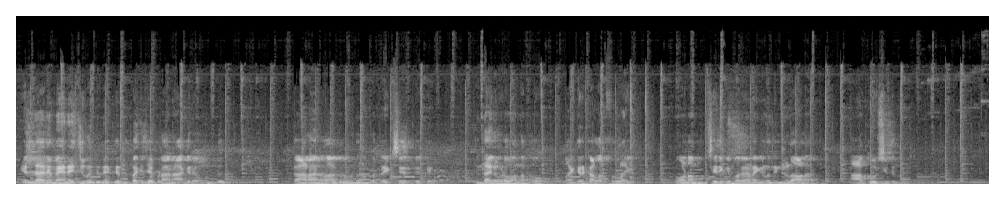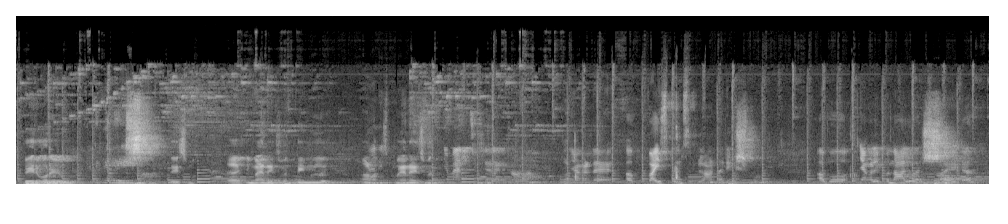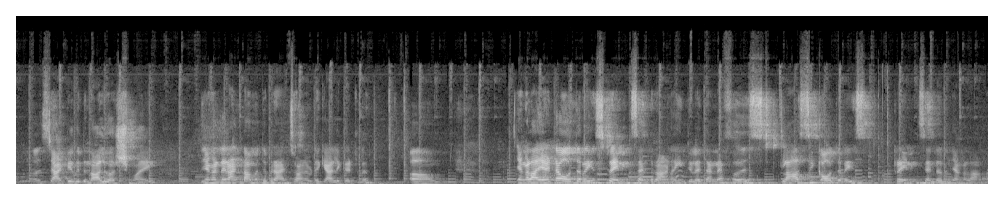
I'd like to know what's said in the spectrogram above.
എല്ലാവരും മാനേജ്മെന്റിനൊക്കെ ഒന്ന് പരിചയപ്പെടാൻ ആഗ്രഹമുണ്ട്. കാണാനും ആഗ്രഹമുണ്ട് നമ്മുടെ പ്രേക്ഷകർക്കൊക്കെ. എന്തായാലും ഇവിടെ വന്നപ്പോൾ ഭയങ്കര കളർഫുള്ളായി. ഓണം ശരിക്കും പറയുകയാണെങ്കിൽ നിങ്ങളാണ് ആഘോഷിക്കുന്നത്. പേര് പറയൂ. രേഷ്മ. ഈ മാനേജ്മെന്റ് ടീമിൽ ആണ്? മാനേജ്മെന്റ്. ഞങ്ങളുടെ വൈസ് പ്രിൻസിപ്പളാണ് രേഷ്മ. അപ്പോൾ ഞങ്ങളിപ്പോൾ നാല് വർഷമായിട്ട് സ്റ്റാർട്ട് ചെയ്തിട്ട് നാല് വർഷമായി. ഞങ്ങളുടെ രണ്ടാമത്തെ ബ്രാഞ്ചാണ് ഇവിടെ കാലിക്കറ്റിൽ ഞങ്ങൾ അയാട്ട ഓത്തറൈസ് ട്രെയിനിങ് സെന്ററാണ് ഇന്ത്യയിലെ തന്നെ ഫസ്റ്റ് ക്ലാസിക് ഓത്തറൈസ് ട്രെയിനിങ് സെന്ററും ഞങ്ങളാണ്.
